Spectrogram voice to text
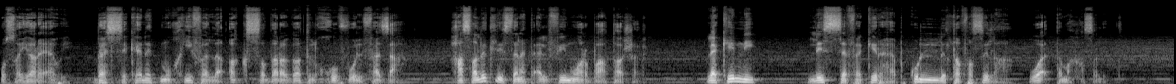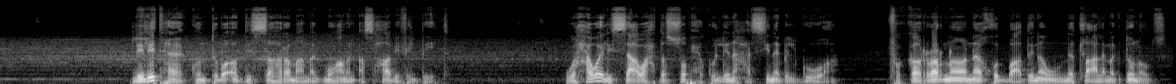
قصيرة قوي بس كانت مخيفة لأقصى درجات الخوف والفزع. حصلت لي سنة 2014 لكني لسه فاكرها بكل تفاصيلها وقت ما حصلت. ليلتها كنت بقضي السهرة مع مجموعة من أصحابي في البيت. وحوالي الساعة واحدة الصبح كلنا حسينا بالجوع فقررنا ناخد بعضنا ونطلع على ماكدونالدز.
